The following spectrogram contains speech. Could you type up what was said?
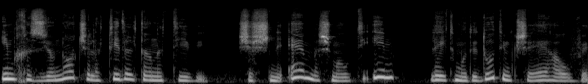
עם חזיונות של עתיד אלטרנטיבי, ששניהם משמעותיים להתמודדות עם קשיי ההווה.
